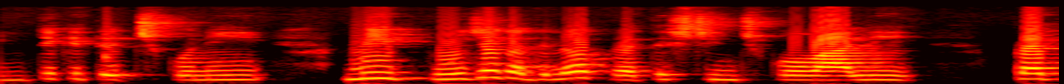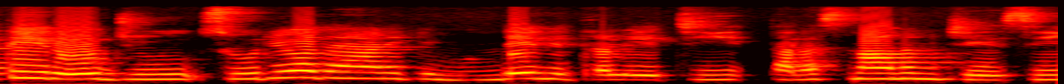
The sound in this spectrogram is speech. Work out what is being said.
ఇంటికి తెచ్చుకొని మీ పూజ గదిలో ప్రతిష్ఠించుకోవాలి. ప్రతిరోజు సూర్యోదయానికి ముందే నిద్రలేచి తలస్నానం చేసి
